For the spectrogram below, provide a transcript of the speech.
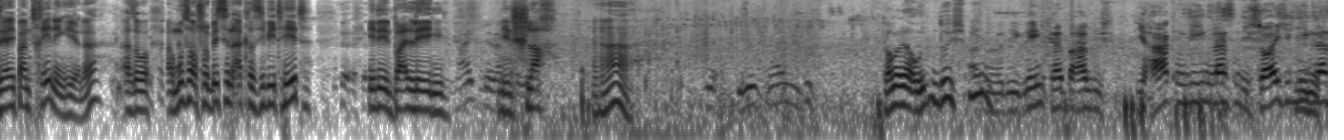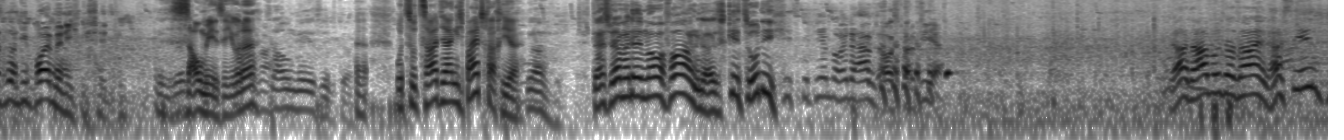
sind ja nicht beim Training hier, ne? Also man muss auch schon ein bisschen Aggressivität in den Ball legen. In den Schlag. Ja. Kann man da unten durchspielen? Also die Greenkeeper haben die, die Haken liegen lassen, die Schläuche liegen lassen und die Bäume nicht geschnitten. Saumäßig, oder? Saumäßig. Ja. Wozu zahlt ihr eigentlich Beitrag hier? Ja, das werden wir den mal fragen. Das geht so nicht. Diskutieren wir heute Abend aus Papier. Ja, da muss er sein. Hast du ihn?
